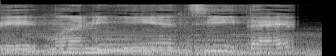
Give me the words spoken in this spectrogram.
Big Money ENT, baby.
